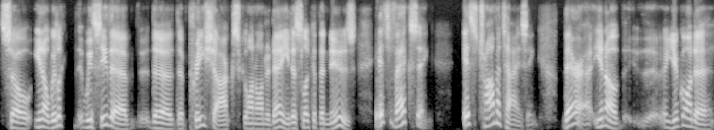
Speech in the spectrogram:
So, you know, we look we see the the the pre-shocks going on today. You just look at the news. It's vexing it's traumatizing. There, you know, you're going to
